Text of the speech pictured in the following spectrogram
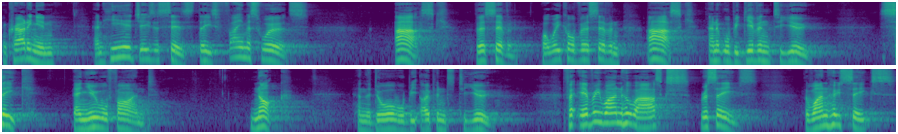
and crowding in. And here Jesus says these famous words Ask, verse 7, what we call verse 7 ask, and it will be given to you. Seek, and you will find. Knock, and the door will be opened to you. For everyone who asks receives, the one who seeks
